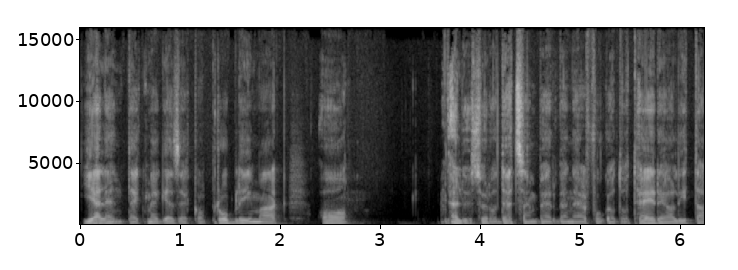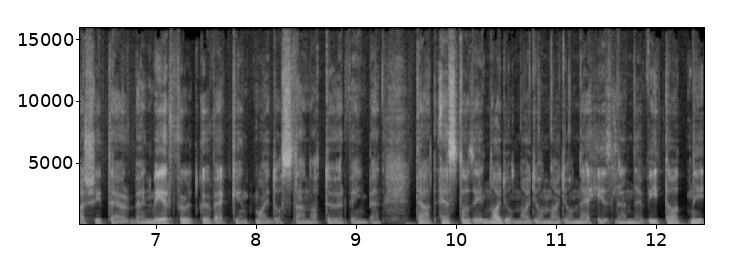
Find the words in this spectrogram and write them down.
jelentek meg ezek a problémák a Először a decemberben elfogadott helyreállítási tervben, mérföldkövekként, majd aztán a törvényben. Tehát ezt azért nagyon-nagyon-nagyon nehéz lenne vitatni,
